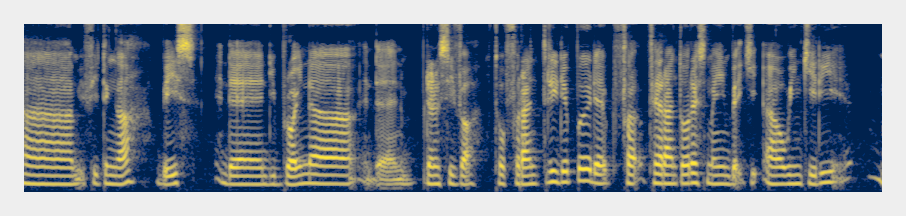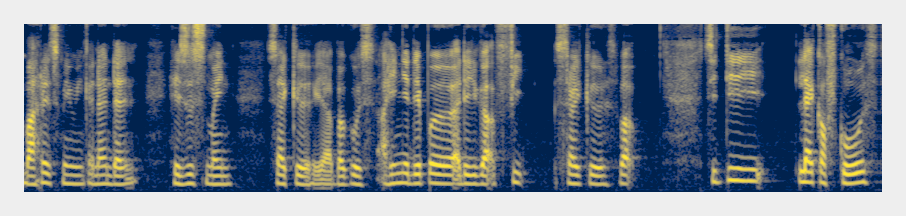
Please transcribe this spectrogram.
uh, midfield tengah base. And then De Bruyne and then Bernardo Silva. So front three dia apa? Ferran Torres main back uh, wing kiri. Mahrez main wing kanan dan Jesus main striker. Ya bagus. Akhirnya dia apa? Ada juga fit striker sebab City lack of goals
